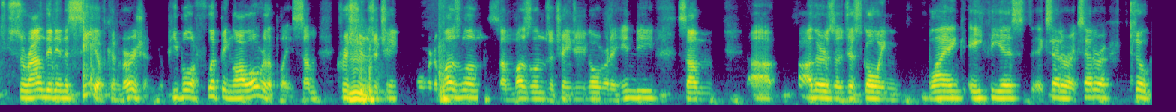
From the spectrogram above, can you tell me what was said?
surrounded in a sea of conversion. People are flipping all over the place. Some Christians are changing to Muslim. Some Muslims are changing over to Hindi. Some uh, others are just going blank, atheist, et cetera, et cetera. So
